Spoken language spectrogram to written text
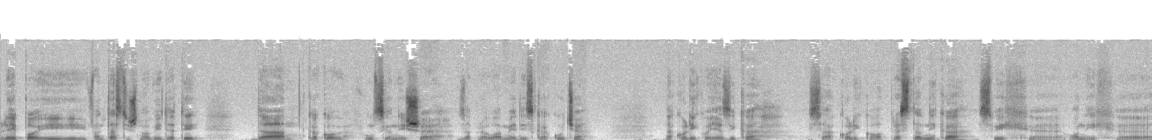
Lijepo i fantastično vidjeti da kako funkcioniše zapravo medijska kuća, na koliko jezika, sa koliko predstavnika svih e, onih e,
